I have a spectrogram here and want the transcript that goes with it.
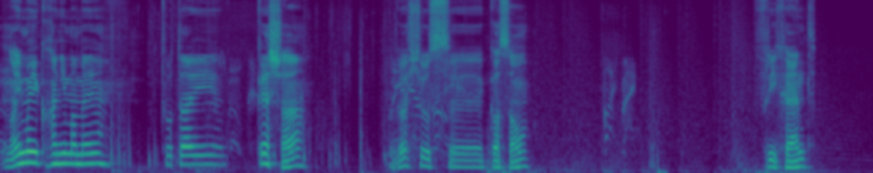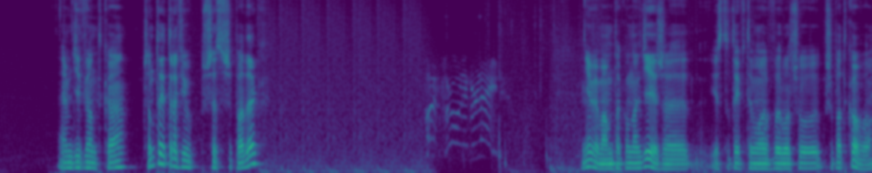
No i moi kochani, mamy tutaj Kesha. Gościu z y, kosą. Freehand. M9. Czy on tutaj trafił przez przypadek? Nie wiem, mam taką nadzieję, że jest tutaj w tym Overwatchu przypadkowo.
